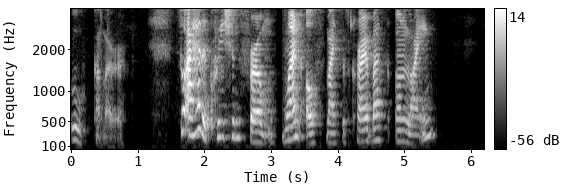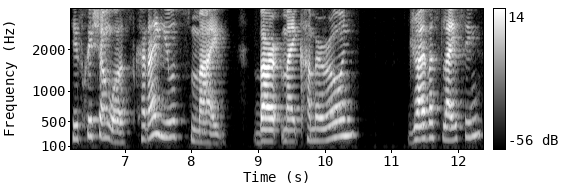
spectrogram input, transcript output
Oh, camera. So I had a question from one of my subscribers online. His question was, can I use my Bar my Cameroon driver's license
